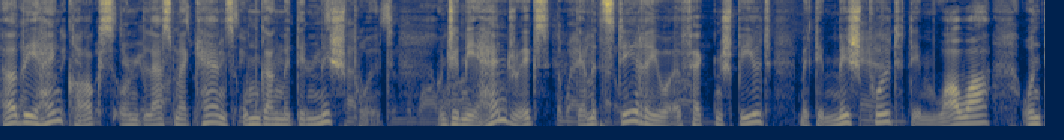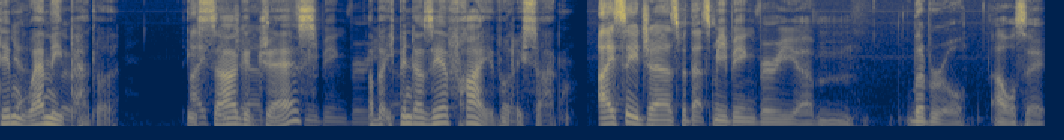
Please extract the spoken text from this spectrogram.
Herbie Hancocks und Les McCanns Umgang mit dem Mischpult und Jimi Hendrix, der mit Stereo-Effekten spielt, mit dem Mischpult, dem Wah-Wah und dem Whammy-Pedal. Ich sage Jazz, aber ich bin da sehr frei, würde ich sagen. I say jazz, but that's me being very um, liberal, I will say.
